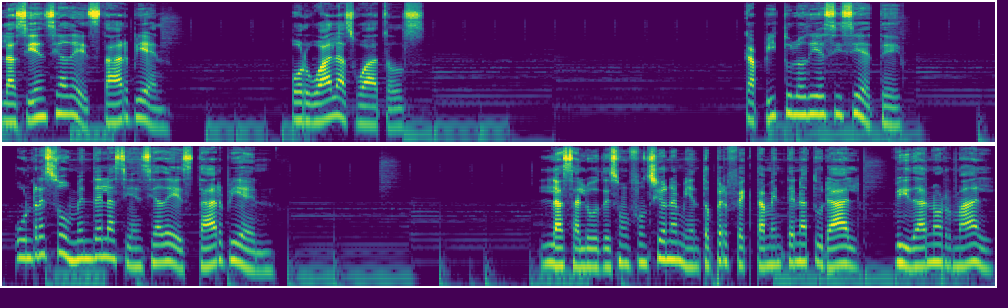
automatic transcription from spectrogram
La ciencia de estar bien. Por Wallace Wattles. Capítulo 17. Un resumen de la ciencia de estar bien. La salud es un funcionamiento perfectamente natural, vida normal.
